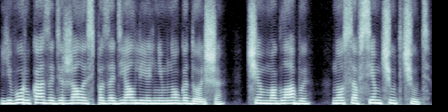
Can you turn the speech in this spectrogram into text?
Его рука задержалась позади Аллиэль немного дольше, чем могла бы, но совсем чуть-чуть.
